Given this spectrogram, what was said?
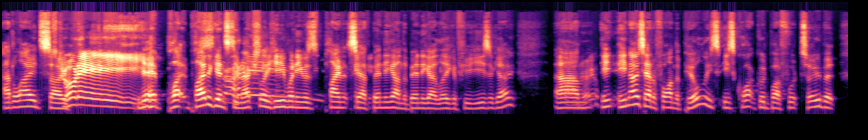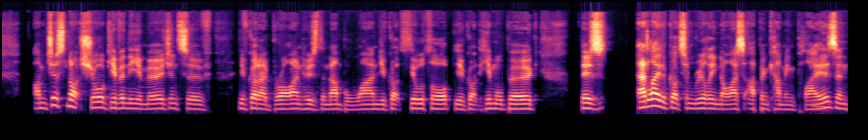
Adelaide. So Strotty! yeah, play, played against him actually here when he was playing at South Bendigo in the Bendigo League a few years ago. Um, he, he knows how to find the pill. He's he's quite good by foot too, but I'm just not sure given the emergence of you've got O'Brien who's the number one, you've got Thilthorpe, you've got Himmelberg. There's Adelaide have got some really nice up and coming players, and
